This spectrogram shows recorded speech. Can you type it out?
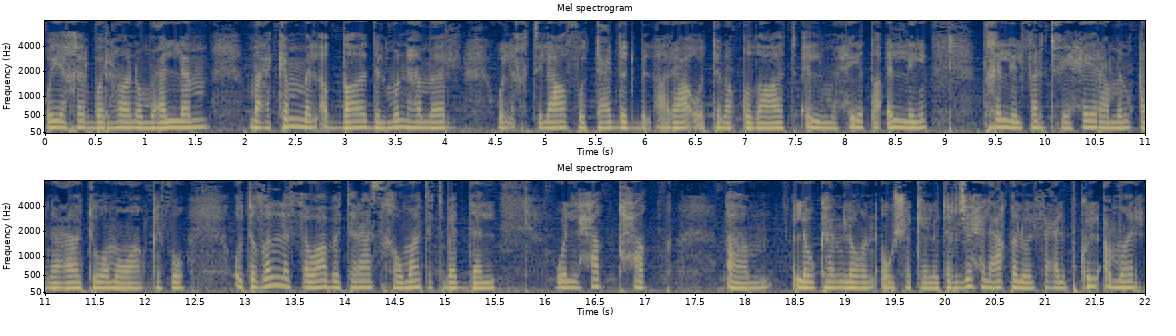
وهي خير برهان ومعلم مع كم الأضداد المنهمر والاختلاف والتعدد بالآراء والتناقضات المحيطة اللي تخلي الفرد في حيرة من قناعاته ومواقفه. وتظل الثوابت راسخة وما تتبدل والحق حق لو كان لون أو شكل وترجيح العقل والفعل بكل أمر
